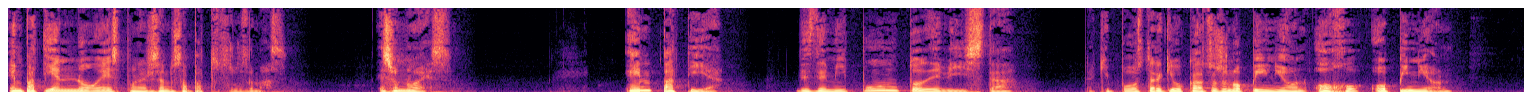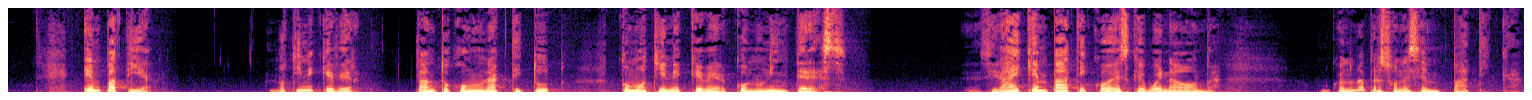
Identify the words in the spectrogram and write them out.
Empatía no es ponerse en los zapatos de los demás. Eso no es. Empatía desde mi punto de vista, aquí puedo estar equivocado, esto es una opinión, ojo, opinión. Empatía no tiene que ver tanto con una actitud como tiene que ver con un interés. Es decir, ay, qué empático es, qué buena onda. Cuando una persona es empática,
